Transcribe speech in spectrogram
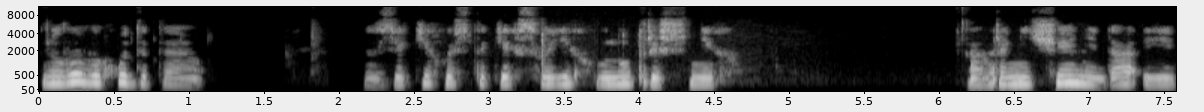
Ну, ви виходите з якихось таких своїх внутрішніх ограничень, да, і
